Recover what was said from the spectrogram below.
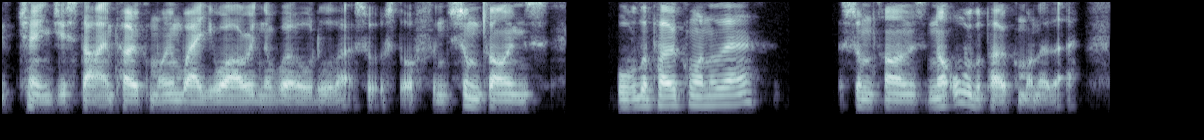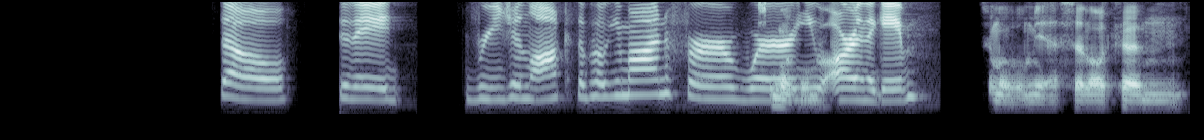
that change your starting Pokemon, where you are in the world, all that sort of stuff. And sometimes all the Pokemon are there. Sometimes not all the Pokemon are there. So, do they region lock the Pokemon for where you are in the game? Some of them, yeah. So like, um,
